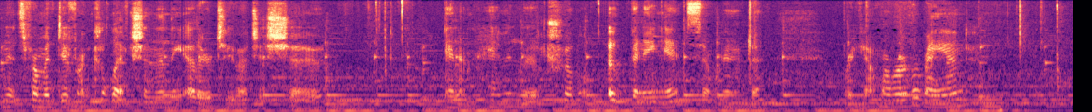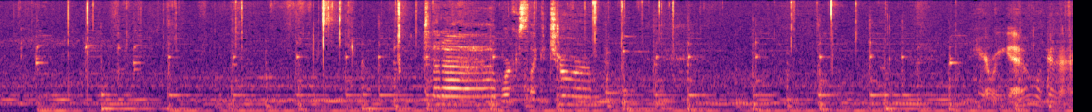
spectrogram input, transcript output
And it's from a different collection than the other two I just showed. And I'm having a little trouble opening it, so we're to have to break out my rubber band. Works like a charm. Here we go. We're gonna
